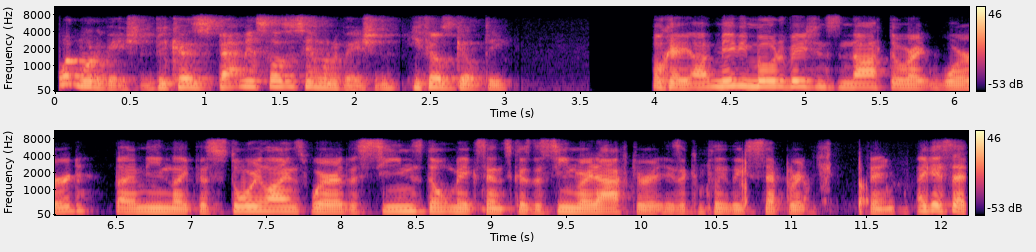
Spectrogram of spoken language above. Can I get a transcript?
What motivation? Because Batman still has the same motivation. He feels guilty. okay, uh, maybe motivation's not the right word, but I mean like the storylines where the scenes don't make sense because the scene right after it is a completely separate thing. Like I said,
